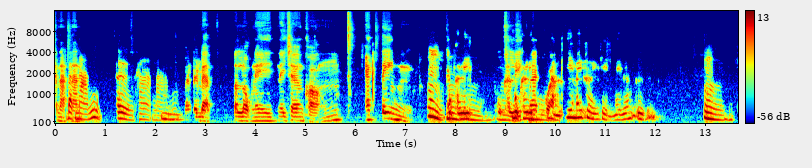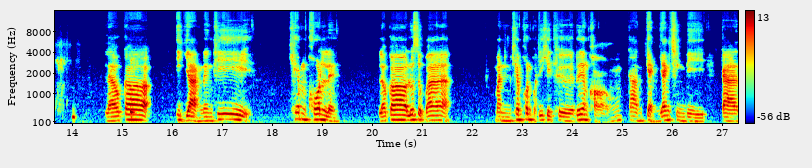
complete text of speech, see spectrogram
ขนาดแบบนั้นนั้นเออขนาดนั้นมันเป็นแบบตลกในในเชิงของ acting อืมบุคลิกอืมบุคบุลิกคลิกมากกว่าอย่างที่ไม่เคยเห็นในเรื่องอื่น อืม แล้วก็อีกอย่างหนึ่งที่เข้มข้นเลย แล้วก็รู้สึกว่ามันเข้มข้นกว่าที่คิดคือเรื่องของการแข่งแย่งชิงดี การ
